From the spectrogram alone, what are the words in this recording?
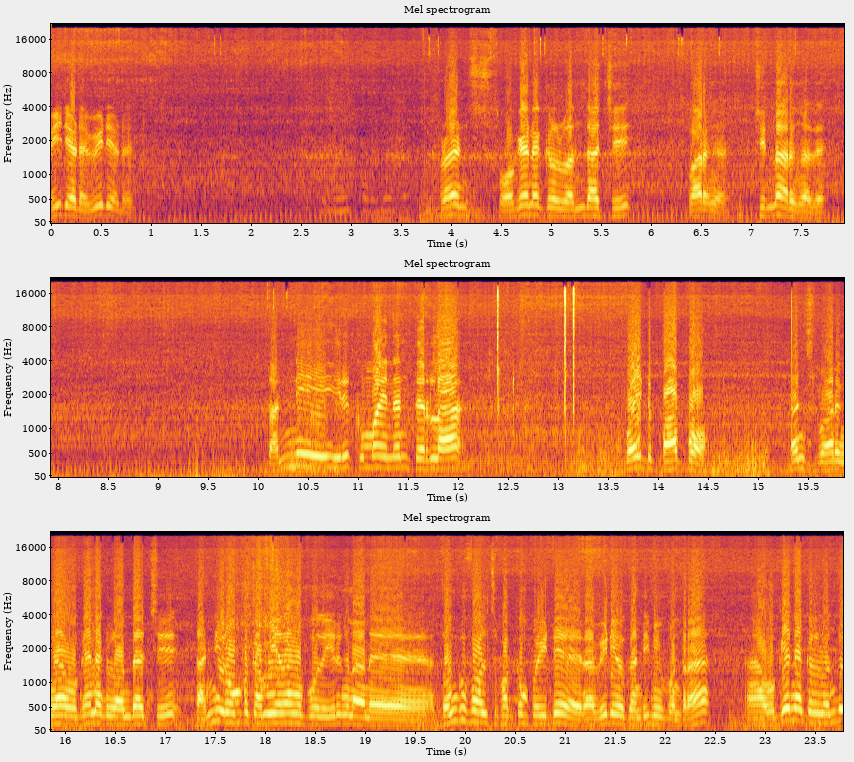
வீடியோ எடு வீடியோ எடு. ஃப்ரெண்ட்ஸ் ஒகேனக்கல் வந்தாச்சு. பாருங்க சின்ன இருங்க அது. தண்ணி இருக்குமா என்னன்னு தெரில. போயிட்டு பார்ப்போம் ஃப்ரெண்ட்ஸ் பாருங்க ஒகேனக்கல் வந்தாச்சு. தண்ணி ரொம்ப கம்மியாக தாங்க போகுது. இருங்க நான் தொங்கு ஃபால்ஸ் பக்கம் போயிட்டு நான் வீடியோ கண்டினியூ பண்ணுறேன் ஒகேனக்கல் வந்து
